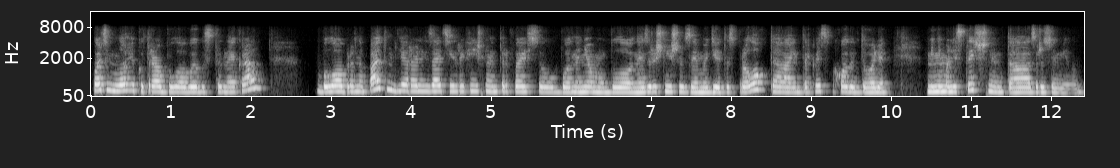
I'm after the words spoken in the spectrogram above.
Потім логіку треба було вивести на екран. Було обрано Python для реалізації графічного інтерфейсу, бо на ньому було найзручніше взаємодіяти з пролог, та інтерфейс виходив доволі мінімалістичним та зрозумілим.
